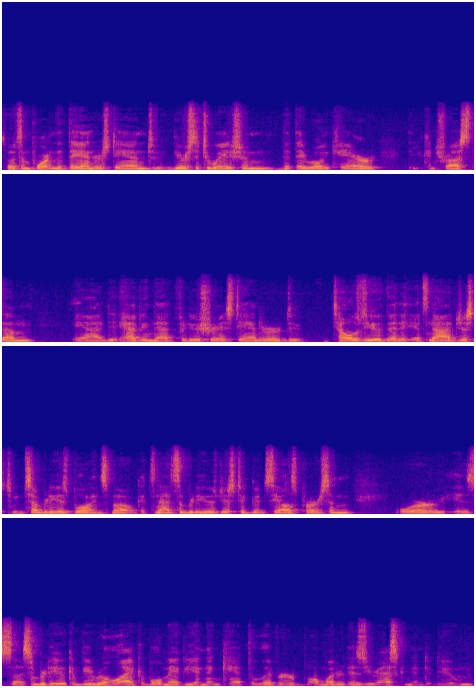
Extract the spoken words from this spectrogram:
So it's important that they understand your situation, that they really care, that you can trust them, and having that fiduciary standard tells you that it's not just somebody who's blowing smoke. It's not somebody who's just a good salesperson or is uh, somebody who can be real likable maybe and then can't deliver on what it is you're asking them to do.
